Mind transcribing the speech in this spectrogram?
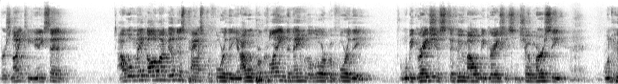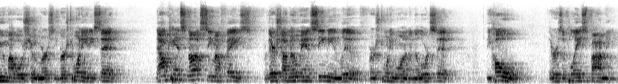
Verse 19. And he said, I will make all my goodness pass before thee, and I will proclaim the name of the Lord before thee. I will be gracious to whom I will be gracious, and show mercy on whom I will show mercy. Verse 20. And he said, Thou canst not see my face, for there shall no man see me and live. Verse 21. And the Lord said, Behold, there is a place by me,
